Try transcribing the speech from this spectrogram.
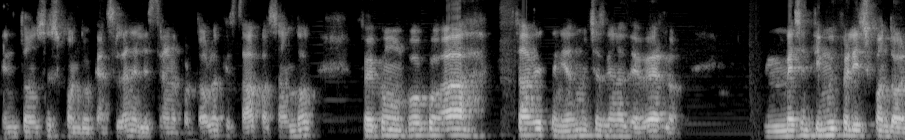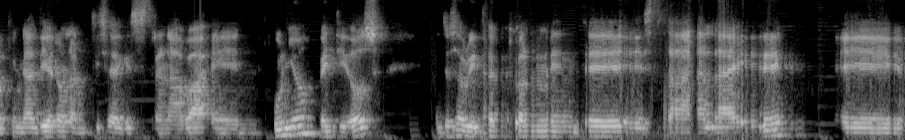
Entonces, cuando cancelan el estreno por todo lo que estaba pasando, fue como un poco, ah, sabes, tenías muchas ganas de verlo. Me sentí muy feliz cuando al final dieron la noticia de que se estrenaba en junio 22. Entonces, ahorita actualmente está al aire. Eh,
